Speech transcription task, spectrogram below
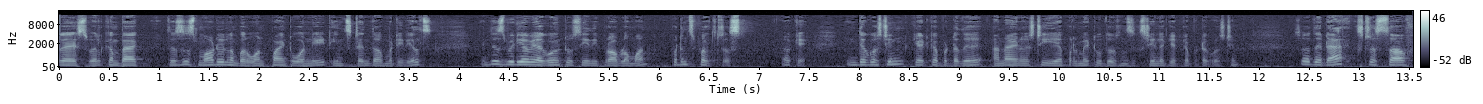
guys welcome back this is module number 1.18 in strength of materials in this video we are going to see the problem on principal stress okay இந்த கொஸ்டின் கேட்கப்பட்டது Anna university April May two thousand சிக்ஸ்டீனில் கேட்கப்பட்ட question so the direct stress of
